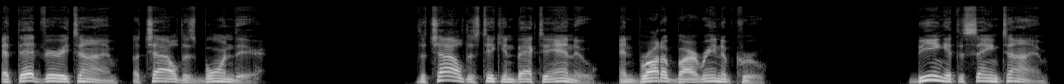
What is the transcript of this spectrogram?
At that very time, a child is born there. The child is taken back to Anu and brought up by Renabkru. Being at the same time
